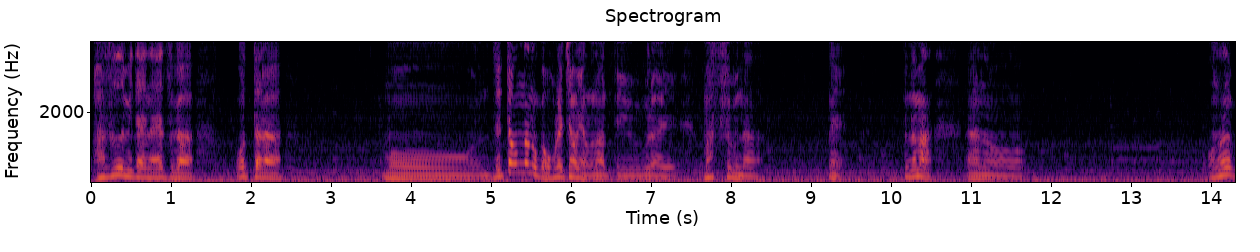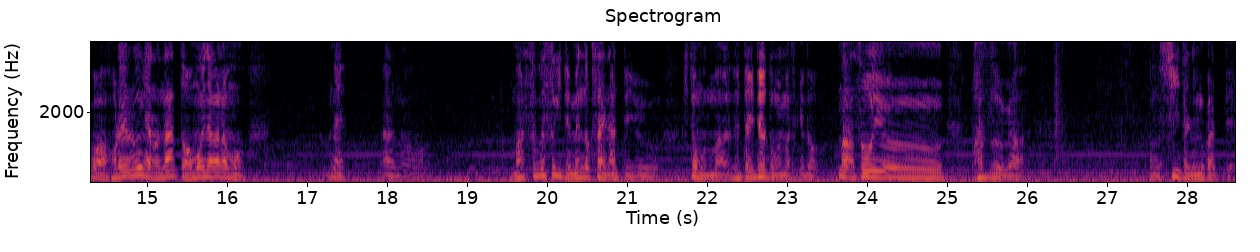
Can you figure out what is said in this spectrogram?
パズーみたいなやつがおったらもう絶対女の子は惚れちゃうんやろなっていうぐらいまっすぐなね。ただまああの女の子は惚れるんやろなと思いながらもねあのまっすぐすぎて面倒くさいなっていう人もまあ絶対いてると思いますけどまあそういうパズーがあのシータに向かって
